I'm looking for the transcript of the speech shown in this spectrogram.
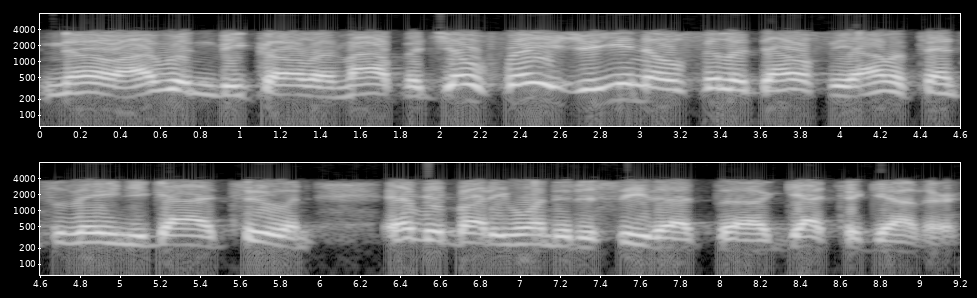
No, I wouldn't be calling him out. But Joe Frazier, you know Philadelphia. I'm a Pennsylvania guy too, and everybody wanted to see that uh, get together.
